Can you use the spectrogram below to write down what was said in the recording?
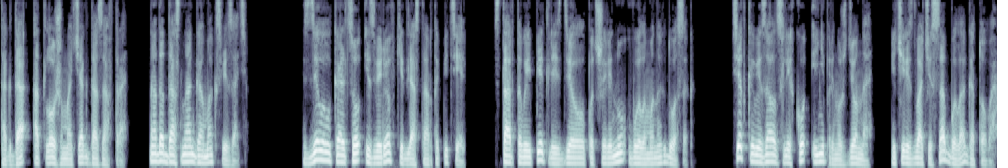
Тогда отложим очаг до завтра. Надо до сна гамак связать. Сделал кольцо из веревки для старта петель. Стартовые петли сделал под ширину выломанных досок. Сетка вязалась легко и непринужденно, и через два часа была готова.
